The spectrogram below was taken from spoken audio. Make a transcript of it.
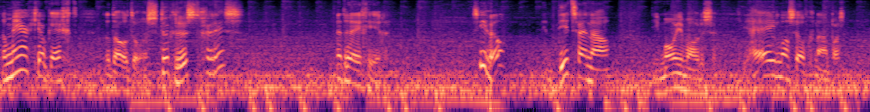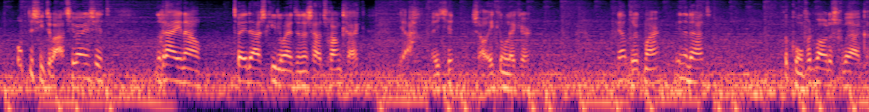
dan merk je ook echt dat de auto een stuk rustiger is met reageren. Zie je wel? En dit zijn nou die mooie modussen die helemaal zelf gaan aanpassen op de situatie waar je zit. Dan rij je nou 2000 kilometer naar Zuid-Frankrijk. Ja, weet je, zou ik hem lekker. Ja, druk maar, inderdaad. De comfortmodus gebruiken.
